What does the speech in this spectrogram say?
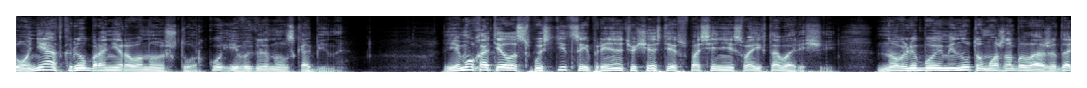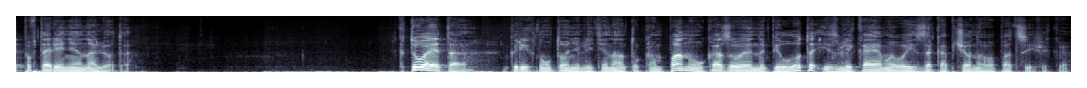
Тони открыл бронированную шторку и выглянул из кабины. Ему хотелось спуститься и принять участие в спасении своих товарищей, но в любую минуту можно было ожидать повторения налета. «Кто это?» — крикнул Тони лейтенанту Кампану, указывая на пилота, извлекаемого из закопченного Пацифика.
